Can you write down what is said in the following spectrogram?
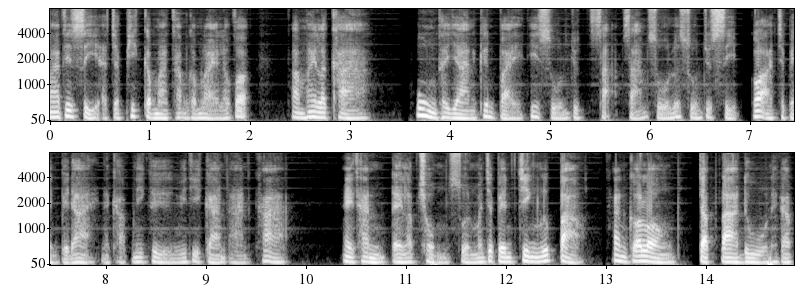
มาสที่ 4 อาจจะพลิกกลับมาทำกำไร แล้วก็ทำให้ราคาพุ่งทะยานขึ้นไปที่ 0.30 หรือ 0.10 ก็อาจจะเป็นไปได้นะครับ นี่คือวิธีการอ่านค่าให้ท่านได้รับชม ส่วนมันจะเป็นจริงหรือเปล่า ท่านก็ลองจับตาดูนะครับ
